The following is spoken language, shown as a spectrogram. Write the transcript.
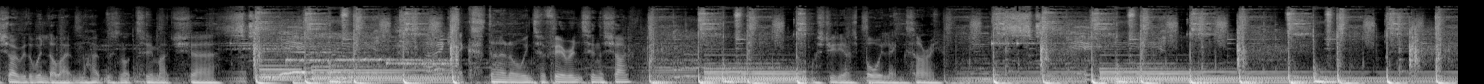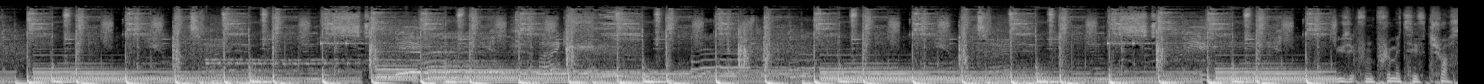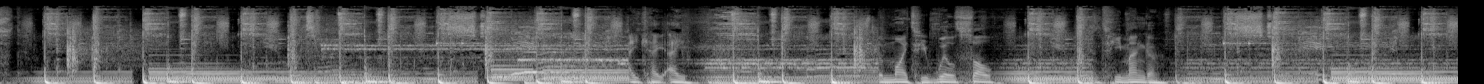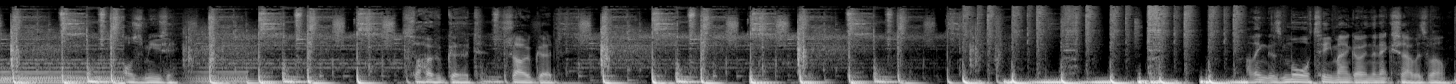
Show with the window open. I hope there's not too much uh, external interference in the show. My studio's boiling, sorry. Music from Primitive Trust. mighty Will Saul and T Mango. Aus music. So good, so good. I think there's more T Mango in the next show as well.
